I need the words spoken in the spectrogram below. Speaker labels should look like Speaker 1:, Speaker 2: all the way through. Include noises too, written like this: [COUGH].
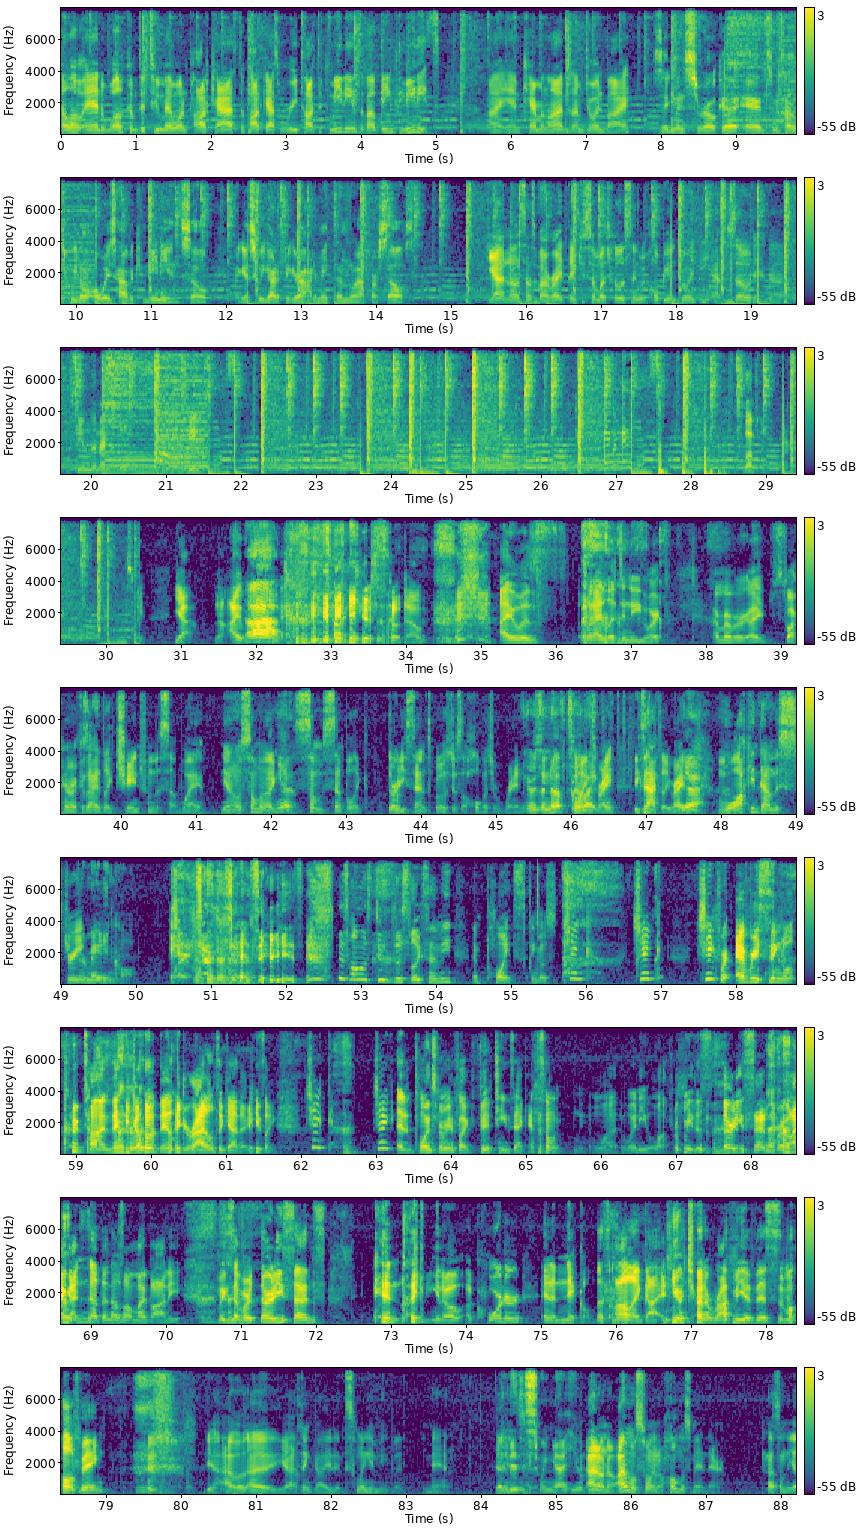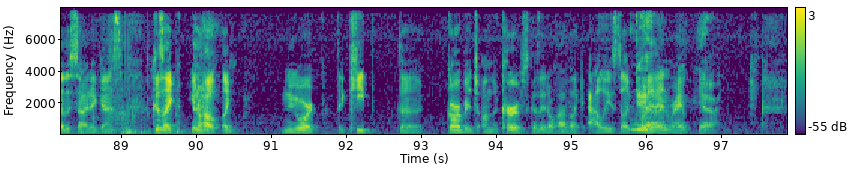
Speaker 1: Hello and welcome to Two Men One Podcast, the podcast where we talk to comedians about being comedians. I am Cameron Limes and I'm joined by
Speaker 2: Zygmunt Soroka, and sometimes we don't always have a comedian, so I guess we got to figure out how to make them laugh ourselves.
Speaker 1: Yeah, no, that sounds about right. Thank you so much for listening. We hope you enjoyed the episode and uh, we'll see you in the next one. Peace. Lovely. I.
Speaker 2: Ah! [LAUGHS]
Speaker 1: You're so dumb. I was when I lived in New York. I remember I was walking around because I had like change from the subway. You know, it was something like
Speaker 3: Yeah.
Speaker 1: something simple, like thirty cents, but it was just a whole bunch of random
Speaker 3: It was enough to
Speaker 1: coins,
Speaker 3: like
Speaker 1: right? Exactly, right?
Speaker 3: Yeah.
Speaker 1: I'm walking down the street.
Speaker 3: their mating call. [LAUGHS] [LAUGHS]
Speaker 1: Serious. This homeless dude just looks at me and points and goes chink, chink, chink for every single [LAUGHS] time they go. [LAUGHS] They like rattle together. He's like chink, chink, and points for me for like 15 seconds. [LAUGHS] I'm like, what? What do you want from me? This is 30 cents, bro. I got nothing else on my body except for 30 cents and like you know a quarter and a nickel. That's all I got, and you're trying to rob me of this small thing. Yeah, I, was- I yeah. Thank God he didn't swing at me, but man,
Speaker 3: He didn't swing at you.
Speaker 1: I don't know. I almost swung on a homeless man there. That's on the other side, I guess. Because like you know how like New York they keep the garbage on the curbs because they don't have like alleys to like put
Speaker 3: Yeah.
Speaker 1: it in, right?
Speaker 3: Yeah.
